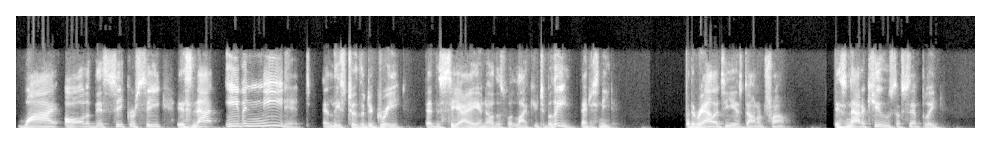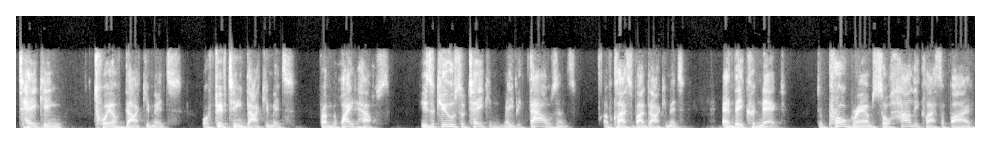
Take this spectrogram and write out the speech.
why all of this secrecy is not even needed, at least to the degree that the CIA and others would like you to believe that it's needed. But the reality is, Donald Trump is not accused of simply taking 12 documents or 15 documents from the White House He's accused of taking maybe thousands of classified documents and they connect to programs so highly classified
